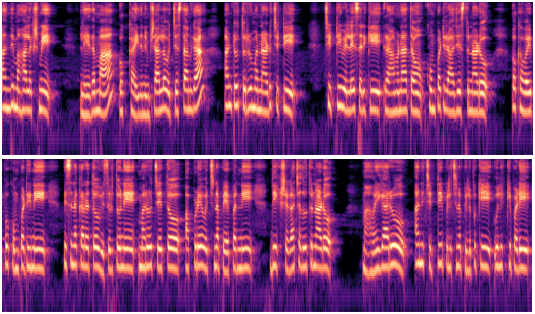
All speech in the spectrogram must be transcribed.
అంది మహాలక్ష్మి. లేదమ్మా ఒక్క ఐదు నిమిషాల్లో వచ్చేస్తానుగా అంటూ తుర్రుమన్నాడు చిట్టి. చిట్టి వెళ్ళేసరికి రామనాథం కుంపటి రాజేస్తున్నాడు. ఒకవైపు కుంపటిని విసనకర్రతో విసురుతూనే మరో చేత్తో అప్పుడే వచ్చిన పేపర్ని దీక్షగా చదువుతున్నాడు. మామయ్య గారు అని చిట్టి పిలిచిన పిలుపుకి ఉలిక్కిపడి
